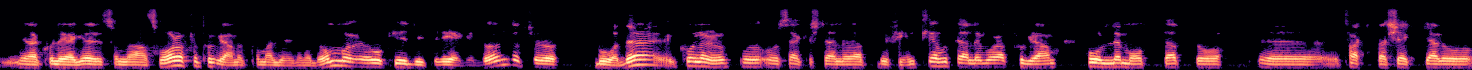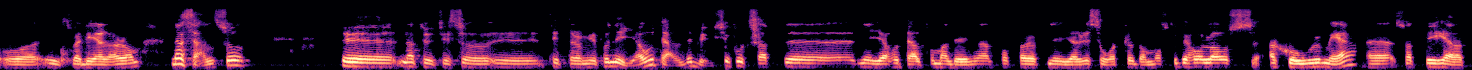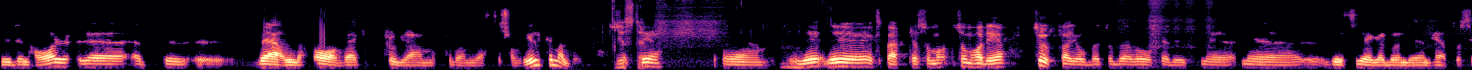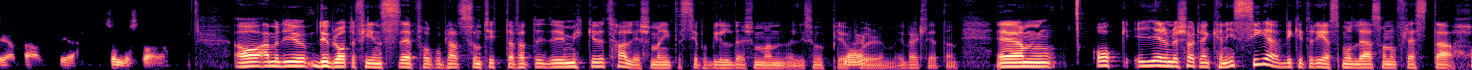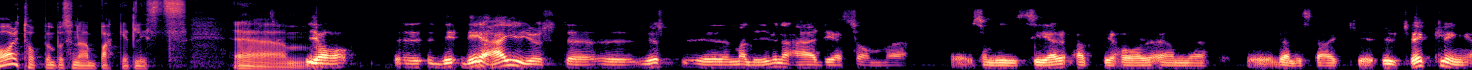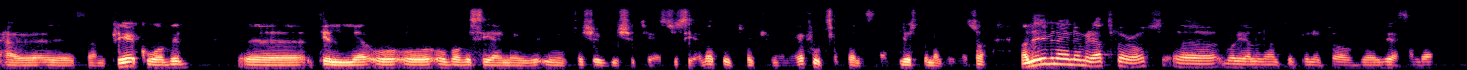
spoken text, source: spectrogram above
mina kollegor som ansvarar för programmet på Maldiverna, de åker ju dit regelbundet för att både kolla upp och, och säkerställa att befintliga hotell i vårt program håller måttet och eh, faktacheckar och, och utvärderar dem. Men sen så Eh, naturligtvis så eh, tittar de ju på nya hotell. Det byggs ju fortsatt eh, nya hotell på Maldiverna, poppar upp nya resorter och de måste vi hålla oss ajour med eh, så att vi hela tiden har eh, ett väl avvägt program för de gäster som vill till Maldiverna. Just det. Det, det, det, är experter som, som har det tuffa jobbet att behöva åka dit med, med viss regelbundenhet och se att allt är som det ska. Ja, men det är ju det är bra att det finns eh, folk på plats som tittar för att det är mycket detaljer som man inte ser på bilder som man liksom upplever på, i verkligheten. Um, och i er undersökning kan ni se vilket resmål det är som de flesta har i toppen på sina bucket lists? Um... Ja, eh, det, det, är ju just, eh, just Maldiverna är det som, som vi ser att vi har en väldigt stark utveckling här sedan pre-covid till och, och, och, vad vi ser nu inför 2023 så ser vi att utvecklingen är fortsatt väldigt stark just i Maldiverna. Så Maldiverna är nummer ett för oss eh, vad det gäller den typen av resande.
